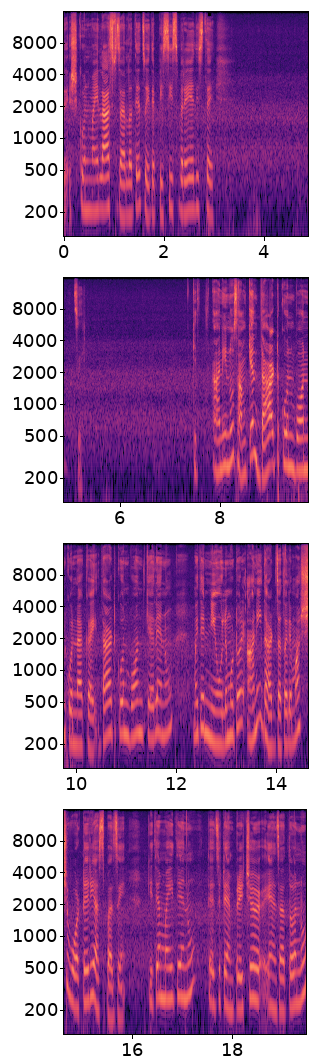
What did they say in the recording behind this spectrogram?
अशें करून मागीर लास्ट जालो ते चोय ते पिसीस बरे दिसताय. चोय कित आनी न्हू सामकें दाट करून बंद कोन्नाकाय दाट करून बंद केलें न्हू मागीर तें निवलें म्हणटोर आनी दाट जातलें मातशें वॉटरी आसपा जाय कित्याक मागीर तें न्हू तेजें टेम्परेचर हें जातो न्हू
